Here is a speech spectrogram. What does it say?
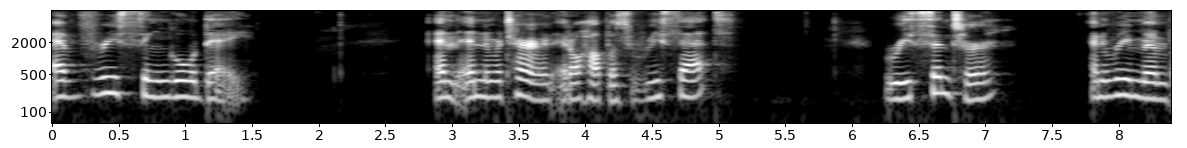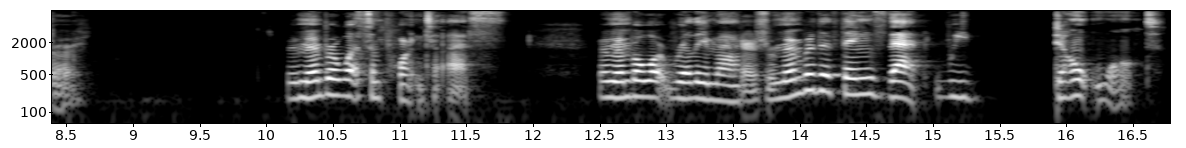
every single day. And in return, it'll help us reset, recenter, and remember Remember what's important to us. Remember what really matters. Remember the things that we don't want.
